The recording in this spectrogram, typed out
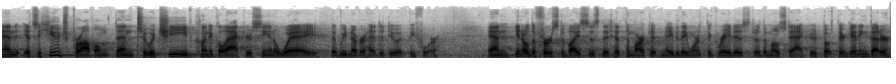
And it's a huge problem then to achieve clinical accuracy in a way that we've never had to do it before. And you know, the first devices that hit the market, maybe they weren't the greatest or the most accurate, but they're getting better,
